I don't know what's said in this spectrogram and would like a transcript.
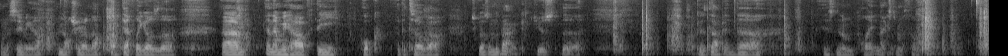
I'm assuming that, I'm not sure on that, it definitely goes there. Um, and then we have the hook for the tow bar, which goes on the back, just there. Because that bit there is the number plate next to my thumb.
